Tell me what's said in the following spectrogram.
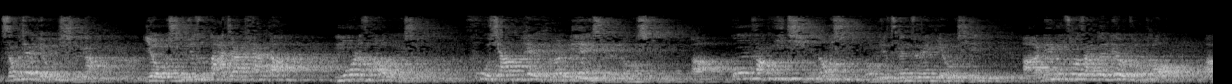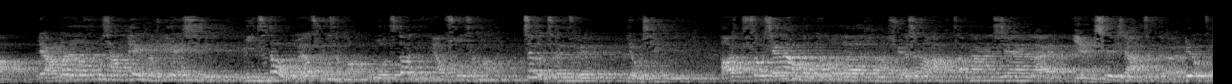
什么叫有形啊？有形就是大家看到摸得着的东西，互相配合练习的东西啊，攻防一体的东西，我们就称之为有形啊。例如说咱们的六种头啊，两个人互相配合去练习，你知道我要出什么，我知道你要出什么，这个称之为有形。好，首先呢，我跟我的学生啊，咱们先来演示一下这个六种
